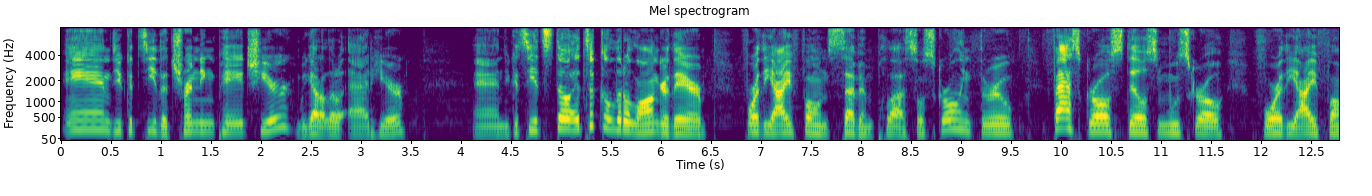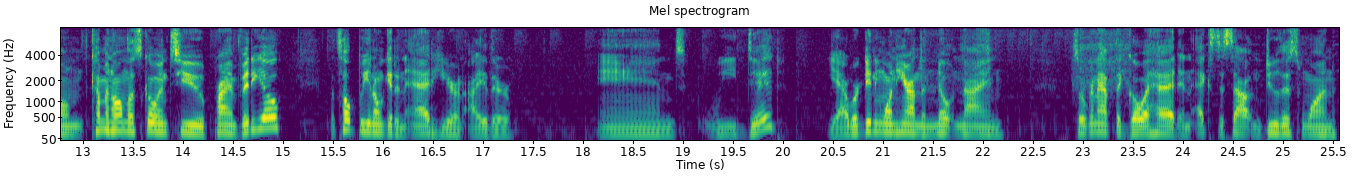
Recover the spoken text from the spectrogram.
And you could see the trending page here. We got a little ad here. And you can see it still, it took a little longer there for the iPhone 7 Plus. So scrolling through, fast scroll, still smooth scroll for the iPhone. Coming home, let's go into Prime Video. Let's hope we don't get an ad here on either. And we did. Yeah, we're getting one here on the Note 9. So we're going to have to go ahead and X this out and do this one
